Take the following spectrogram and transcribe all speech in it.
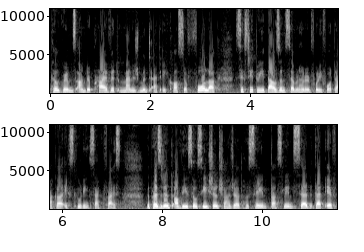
pilgrims under private management at a cost of 4,63,744 taka, excluding sacrifice. The president of the association, Shahjad Hussein Taslim, said that if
